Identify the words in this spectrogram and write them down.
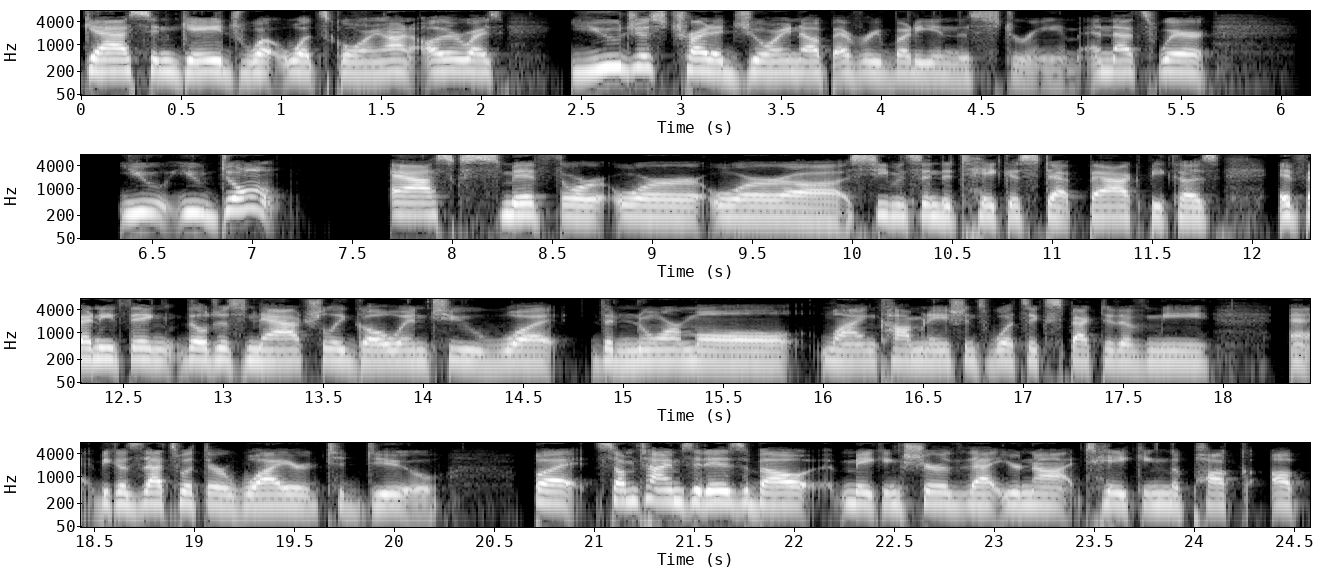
guess and gauge what what's going on. Otherwise, you just try to join up everybody in the stream, and that's where you you don't ask Smith or or or uh, Stephenson to take a step back because if anything, they'll just naturally go into what the normal line combinations, what's expected of me, eh, because that's what they're wired to do. But sometimes it is about making sure that you're not taking the puck up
